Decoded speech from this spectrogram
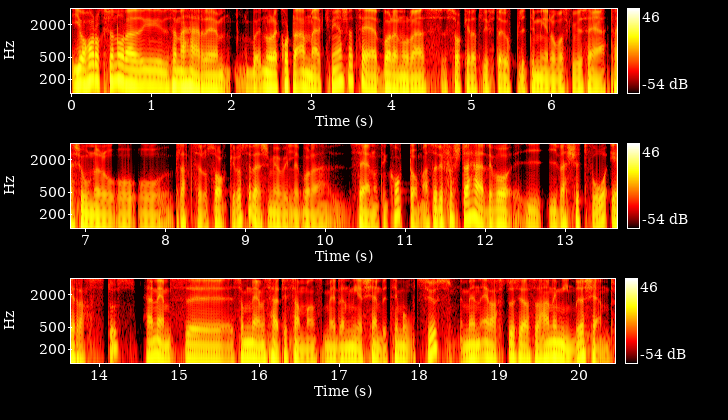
Jag har också några eh, såna sådana här, eh, några korta anmärkningar så att säga, bara några saker att lyfta upp lite mer och vad ska vi säga, personer och, och, och platser och saker och sådär som jag ville bara säga någonting kort om. Alltså det första här, det var i, i vers 22, Erastus. Här nämns, eh, som nämns här tillsammans med den mer kände Timotius. Men Erastus, alltså han är mindre känd.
